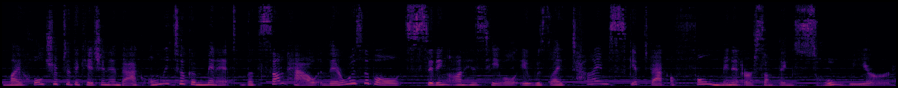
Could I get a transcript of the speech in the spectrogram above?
My whole trip to the kitchen and back only took a minute, but somehow there was the bowl sitting on his table. It was like time skipped back a full minute or something so weird.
